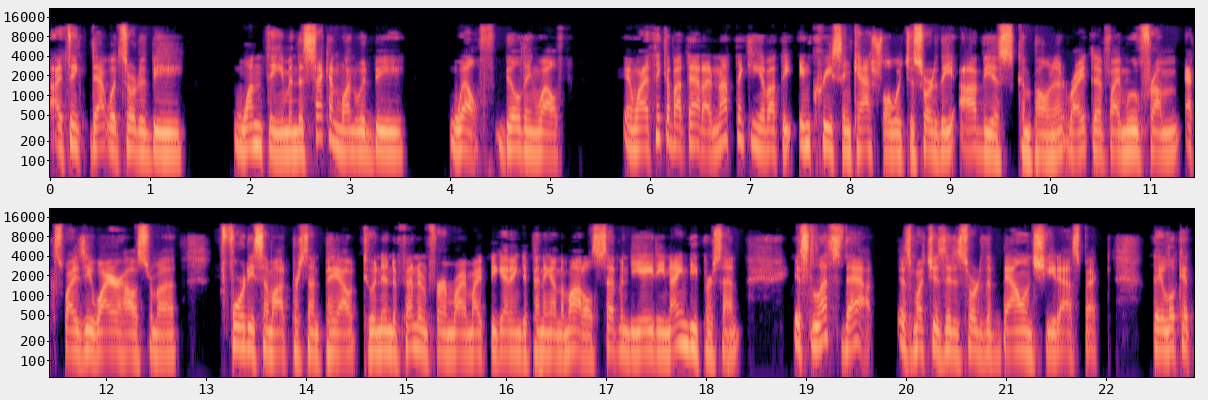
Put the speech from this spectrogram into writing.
I think that would sort of be one theme. And the second one would be wealth, building wealth. And when I think about that, I'm not thinking about the increase in cash flow, which is sort of the obvious component, right? If I move from XYZ wirehouse from a 40 some odd percent payout to an independent firm where I might be getting, depending on the model, 70, 80, 90%, it's less that as much as it is sort of the balance sheet aspect. They look at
